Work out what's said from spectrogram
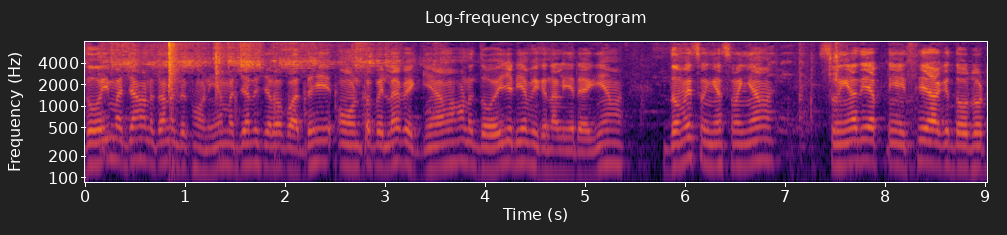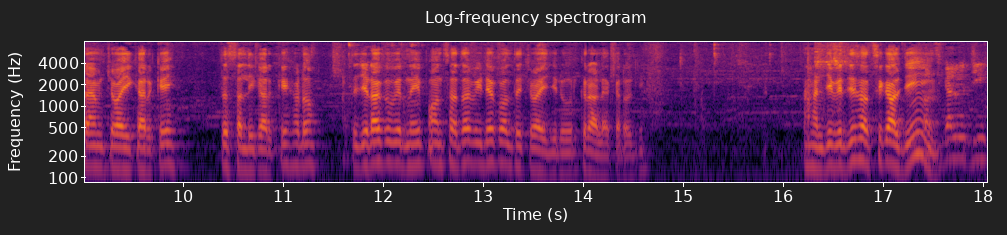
ਦੋ ਹੀ ਮੱਝਾਂ ਹੁਣ ਤੁਹਾਨੂੰ ਦਿਖਾਉਣੀਆਂ। ਮੱਝਾਂ ਤੇ ਚਲੋ ਵੱਧ ਹੀ, ਆਉਣ ਤੋਂ ਪਹਿਲਾਂ ਵਿਕ ਗਈਆਂ ਵਾ, ਹੁਣ ਦੋ ਹੀ ਜਿਹੜੀਆਂ ਵਿਕਣ ਵਾਲੀਆਂ ਰਹਿ ਗਈਆਂ ਵਾ। ਦੋਵੇਂ ਸੂਈਆਂ ਸਵਾਈਆਂ ਵਾ। ਸੂਈਆਂ ਦੀ ਆਪਣੀ ਇੱਥੇ ਆ ਕੇ ਦੋ ਦੋ ਟਾਈਮ ਚਵਾਈ ਕਰਕੇ ਤਸੱਲੀ ਕਰਕੇ ਖੜੋ ਤੇ ਜਿਹੜਾ ਕੋਈ ਵੀਰ ਨਹੀਂ ਪਹੁੰਚ ਸਕਦਾ ਵੀਡੀਓ ਕਾਲ ਤੇ ਚਵਾਈ ਜ਼ਰੂਰ ਕਰਾ ਲਿਆ ਕਰੋ ਜੀ। ਹਾਂਜੀ ਵੀਰ ਜੀ ਸਤਿ ਸ਼੍ਰੀ ਅਕਾਲ ਜੀ। ਵੀਰ ਜੀ।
